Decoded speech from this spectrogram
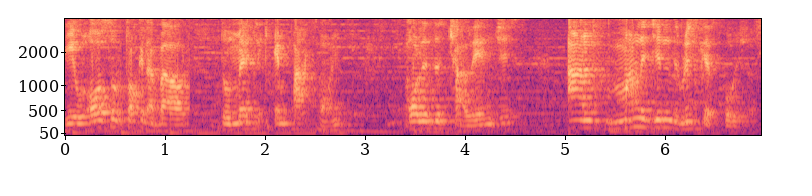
They were also talking about domestic impact points, policy challenges, and managing the risk exposures.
